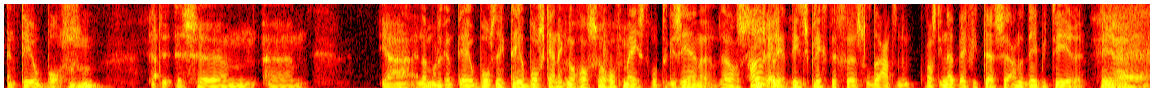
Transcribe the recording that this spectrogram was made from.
en Theo Bos. Mm -hmm. ja. Het is... Ja, en dan moet ik aan Theo Bos. Nee, Theo Bos ken ik nog als uh, hofmeester op de kazerne. Dat was okay. dienstplicht, dienstplichtig uh, soldaat. Toen was hij net bij Vitesse aan het debuteren. Ja, ja.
